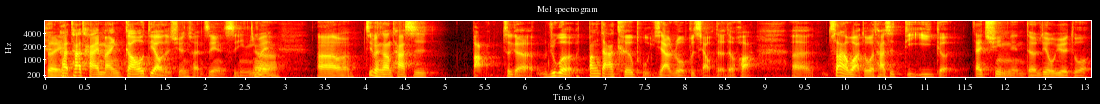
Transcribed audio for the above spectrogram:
对，他他还蛮高调的宣传这件事情，因为、嗯呃，基本上他是把这个，如果帮大家科普一下，如果不晓得的话，呃，萨尔瓦多他是第一个在去年的六月多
